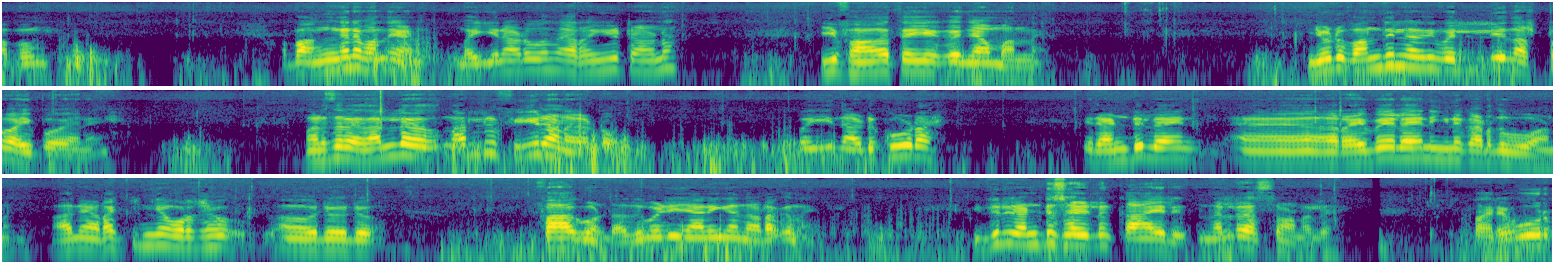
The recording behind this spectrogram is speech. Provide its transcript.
അപ്പം അപ്പം അങ്ങനെ വന്നതാണ് മയ്യനാട് വന്ന് ഇറങ്ങിയിട്ടാണ് ഈ ഭാഗത്തേക്കൊക്കെ ഞാൻ വന്നത് ഇങ്ങോട്ട് വന്നില്ലെങ്കിൽ വലിയ നഷ്ടമായി പോയാനെ. മനസ്സിലായി? നല്ല നല്ലൊരു ഫീലാണ് കേട്ടോ. അപ്പോൾ ഈ നടുക്കൂടെ രണ്ട് ലൈൻ റെയിൽവേ ലൈൻ ഇങ്ങനെ കടന്നു പോവാണ്. അതിനിടയ്ക്ക് ഇങ്ങനെ കുറച്ച് ഒരു ഒരു ഭാഗമുണ്ട്. അതുവഴി ഞാനിങ്ങനെ നടക്കുന്നത് ഇതിൽ രണ്ട് സൈഡിലും കായൽ നല്ല രസമാണല്ലേ? പരവൂർ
